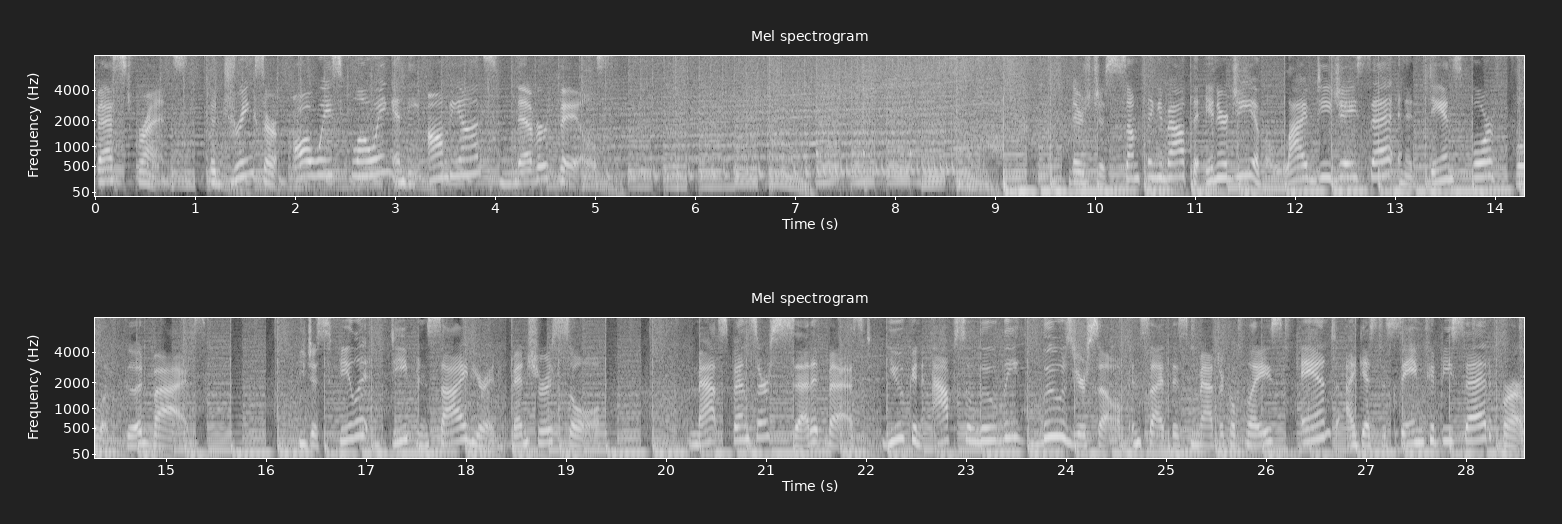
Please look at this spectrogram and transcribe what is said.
best friends, the drinks are always flowing and the ambiance never fails. There's just something about the energy of a live DJ set and a dance floor full of good vibes. You just feel it deep inside your adventurous soul. Matt Spencer said it best. You can absolutely lose yourself inside this magical place, and I guess the same could be said for our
